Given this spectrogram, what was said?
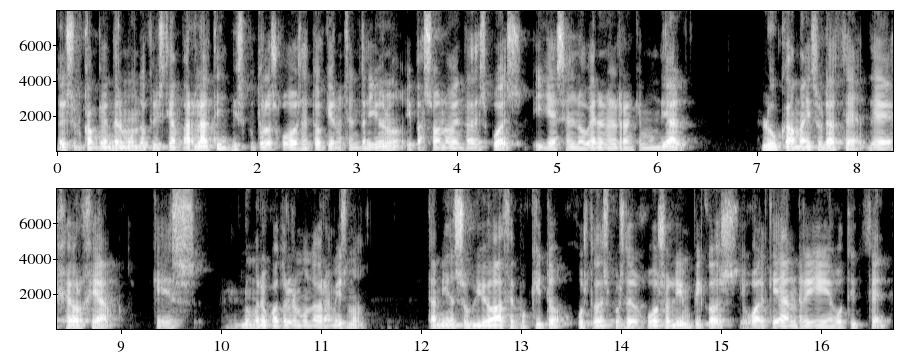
El subcampeón del mundo Cristian Parlati disputó los Juegos de Tokio en 81 y pasó a 90 después y ya es el noveno en el ranking mundial. Luka Maisurace de Georgia, que es el número 4 del mundo ahora mismo, también subió hace poquito, justo después de los Juegos Olímpicos, igual que Henry Gotitze,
